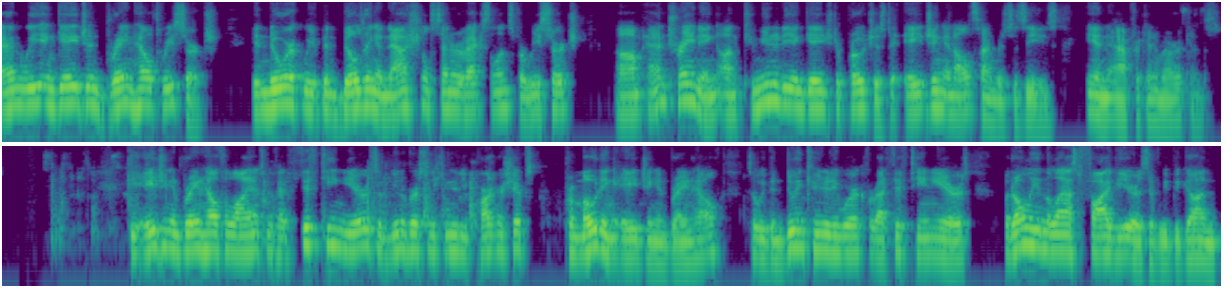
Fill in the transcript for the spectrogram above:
and we engage in brain health research. In Newark, we've been building a national center of excellence for research um, and training on community engaged approaches to aging and Alzheimer's disease in African Americans. the Aging and Brain Health Alliance. We've had 15 years of university community partnerships promoting aging and brain health. So we've been doing community work for about 15 years, but only in the last five years have we begun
